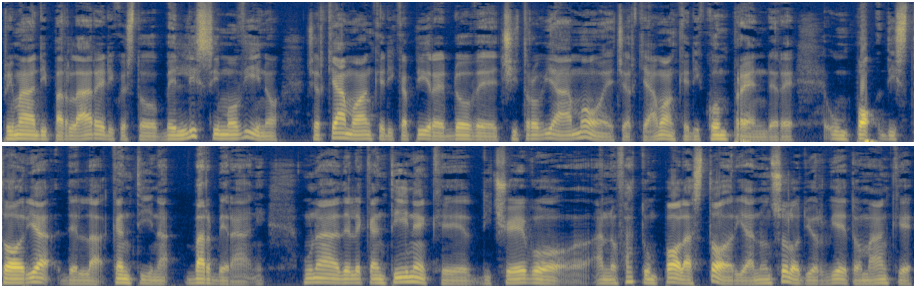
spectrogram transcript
prima di parlare di questo bellissimo vino, cerchiamo anche di capire dove ci troviamo e cerchiamo anche di comprendere un po' di storia della cantina Barberani, una delle cantine che dicevo hanno fatto un po' la storia non solo di Orvieto ma anche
